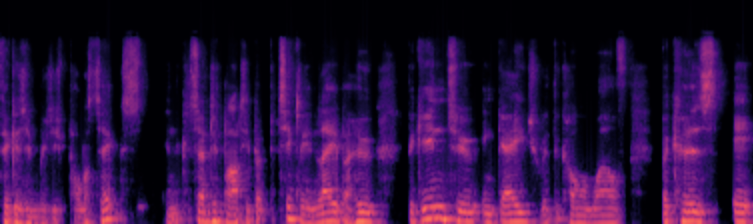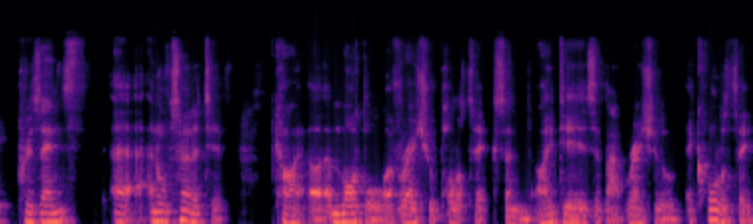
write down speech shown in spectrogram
figures in British politics in the Conservative Party, but particularly in Labour, who begin to engage with the Commonwealth because it presents uh, an alternative kind a model of racial politics and ideas about racial equality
